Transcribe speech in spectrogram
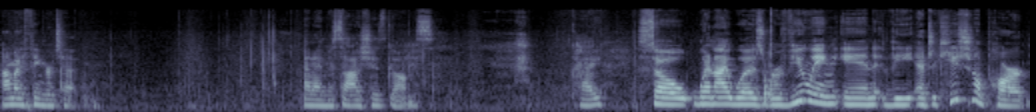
on my fingertip and I massage his gums. Okay, so when I was reviewing in the educational part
